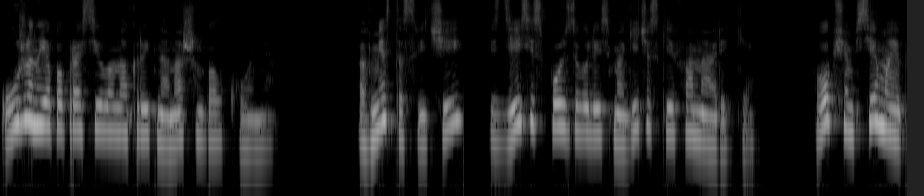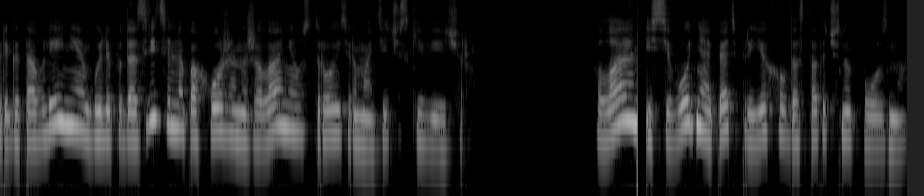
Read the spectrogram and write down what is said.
Ужин я попросила накрыть на нашем балконе. А вместо свечей здесь использовались магические фонарики, в общем, все мои приготовления были подозрительно похожи на желание устроить романтический вечер. Лайон и сегодня опять приехал достаточно поздно.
